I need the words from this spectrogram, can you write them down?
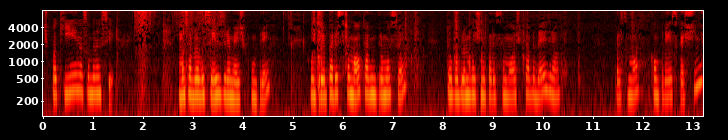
tipo, aqui na sobrancelha. Vou mostrar pra vocês os remédios que eu comprei. Comprei paracetamol, tava em promoção. Então, comprei uma caixinha de paracetamol, acho que tava 10 reais. Paracetamol, comprei essa caixinha.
